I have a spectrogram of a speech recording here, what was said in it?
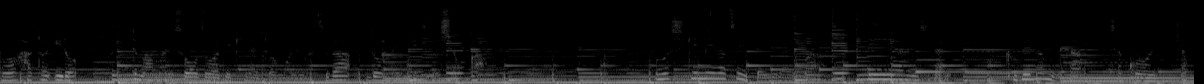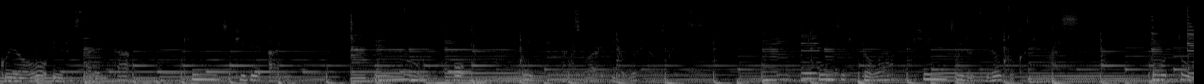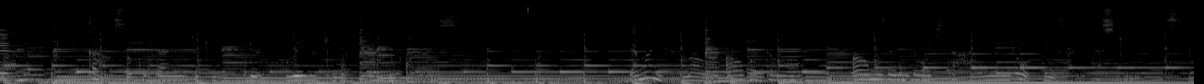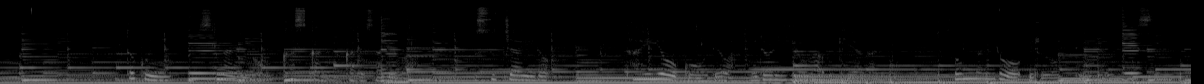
山葉と色といってもあまり想像はできないと思いますがどんなイメージでしょうか？この式名がついた由来は平安時代公家のみが着用を許された金色であり天金色とは禁じる色と書きます穂とはみかん即代の時に着る上の絹上着のことです山に住まう青葉との青緑色をした羽の色を比喩された式名です特に室内のかすかな明るさでは薄茶色太陽光では緑色が浮き上がるそんな色を彩っていたようです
